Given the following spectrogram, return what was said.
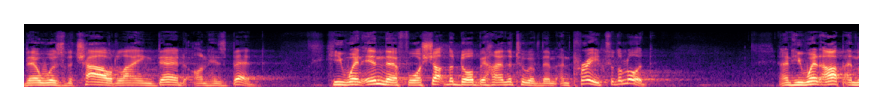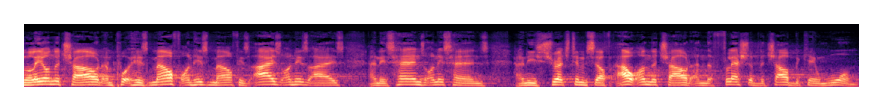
there was the child lying dead on his bed. He went in, therefore, shut the door behind the two of them, and prayed to the Lord. And he went up and lay on the child, and put his mouth on his mouth, his eyes on his eyes, and his hands on his hands. And he stretched himself out on the child, and the flesh of the child became warm.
